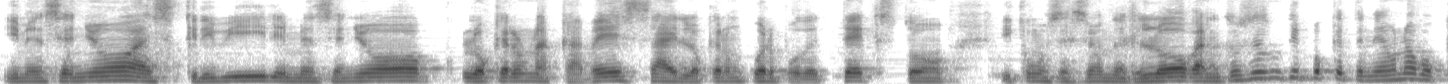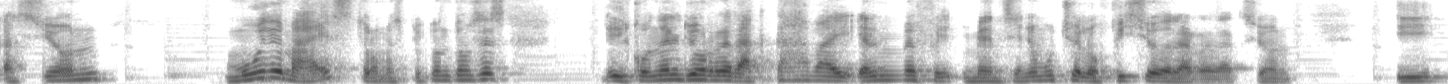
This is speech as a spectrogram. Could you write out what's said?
y me enseñó a escribir y me enseñó lo que era una cabeza y lo que era un cuerpo de texto y cómo se hacía un eslogan. Entonces es un tipo que tenía una vocación muy de maestro, me explico. Entonces y con él yo redactaba y él me, enseñó mucho el oficio de la redacción. Y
